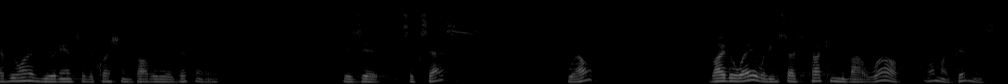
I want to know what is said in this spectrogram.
Every one of you would answer the question probably a little differently. Is it success? Wealth? By the way, when he starts talking about wealth, oh my goodness.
